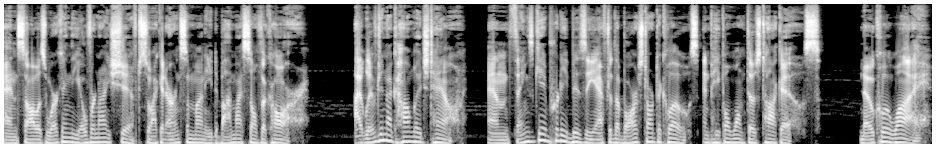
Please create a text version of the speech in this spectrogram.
and so I was working the overnight shift so I could earn some money to buy myself a car. I lived in a college town, and things get pretty busy after the bars start to close and people want those tacos. No clue why,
